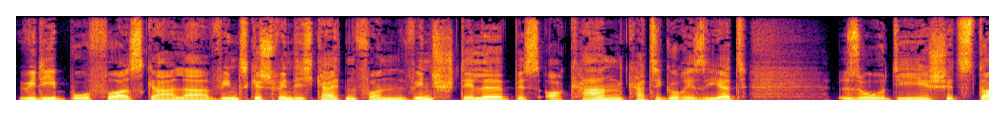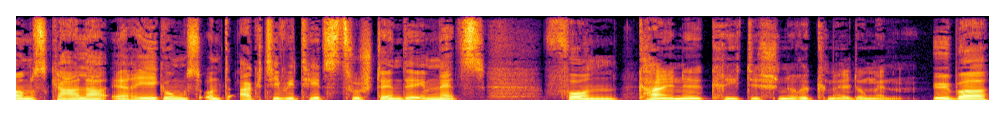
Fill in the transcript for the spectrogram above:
Wie die Beaufort-Skala Windgeschwindigkeiten von Windstille bis Orkan kategorisiert, so die Shitstorm-Skala Erregungs- und Aktivitätszustände im Netz von keine kritischen Rückmeldungen über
